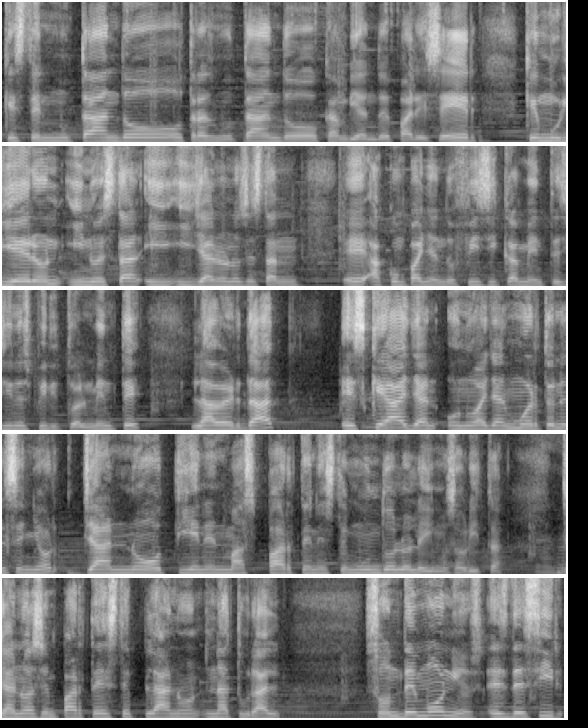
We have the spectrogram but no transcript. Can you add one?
que estén mutando o transmutando, cambiando de parecer, que murieron y, no están, y, ya no nos están eh, acompañando físicamente, sino espiritualmente. La verdad es que hayan o no hayan muerto en el Señor, ya no tienen más parte en este mundo, lo leímos ahorita, ya no hacen parte de este plano natural. Son demonios, es decir,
